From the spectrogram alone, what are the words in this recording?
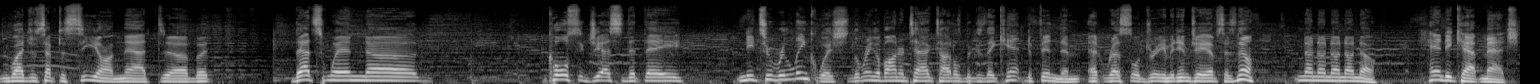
Well, I just have to see on that. Uh, but that's when uh, Cole suggests that they need to relinquish the Ring of Honor tag titles because they can't defend them at WrestleDream. And MJF says, no, no, no, no, no, no. Handicap match.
